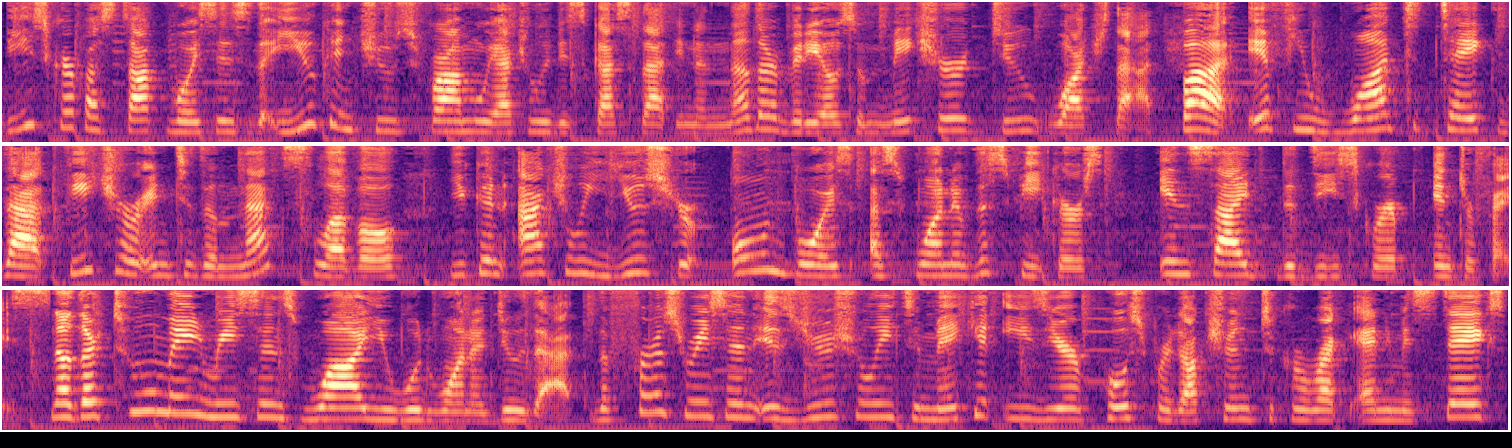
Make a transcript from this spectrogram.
Descript has stock voices that you can choose from. We actually discussed that in another video, so make sure to watch that. But if you want to take that feature into the next level, you can actually use your own voice as one of the speakers inside the Descript interface. Now, there are two main reasons why you would want to do that. The first reason is usually to make it easier post-production to correct any mistakes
